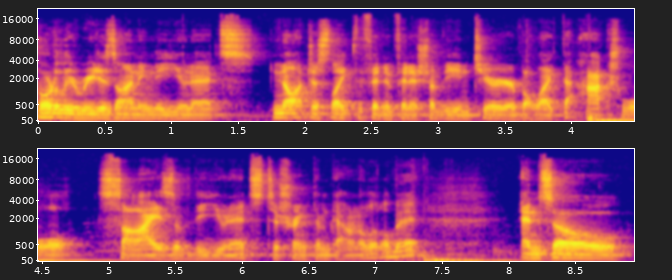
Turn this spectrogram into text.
totally redesigning the units, not just like the fit and finish of the interior, but like the actual size of the units to shrink them down a little bit. And so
